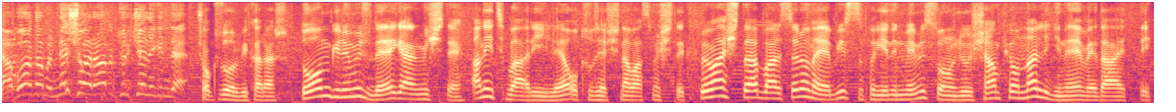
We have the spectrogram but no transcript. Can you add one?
Ya bu adamın ne şu var abi Türkiye Ligi'nde? Çok zor bir karar. Doğum günümüz de gelmişti. An itibariyle 30 yaşına basmıştık. Rövanşta Barcelona'ya 1-0 yenilmemiz sonucu Şampiyonlar Ligi'ne veda ettik.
